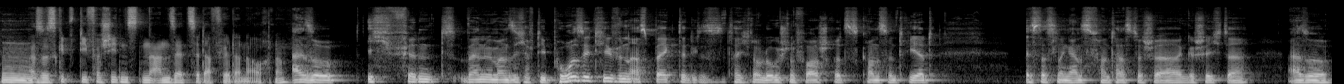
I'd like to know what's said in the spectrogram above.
Also es gibt die verschiedensten Ansätze dafür dann auch. Ne? Also Ich finde, wenn man sich auf die positiven Aspekte dieses technologischen Fortschritts konzentriert, ist das eine ganz fantastische Geschichte. Also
